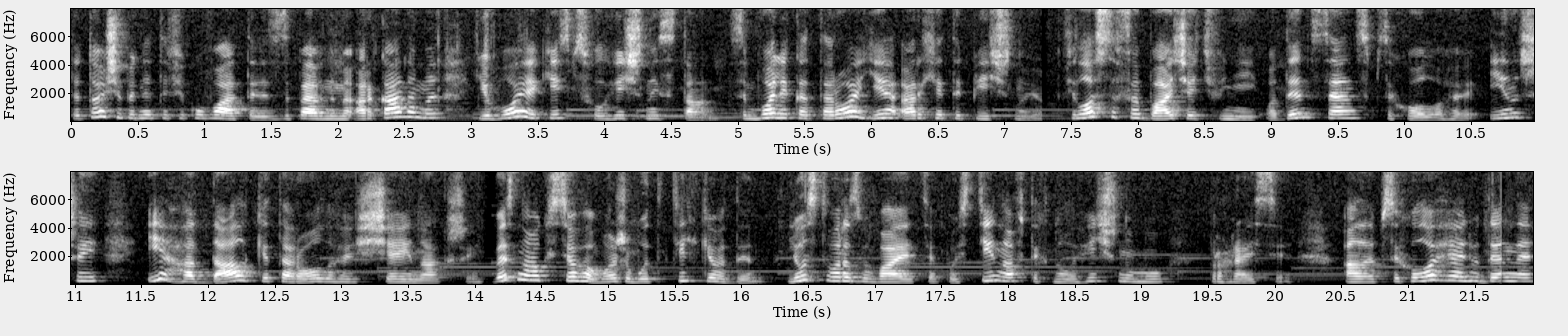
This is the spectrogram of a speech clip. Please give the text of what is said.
для того, щоб ідентифікувати з певними арканами його якийсь психологічний стан. Символіка Таро є архетипічною. Філософи бачать в ній один сенс, психологи інший, і гадалки тарологи ще інакший. Висновок з цього може бути тільки один: людство розвивається постійно в технологічному прогресі, але психологія людини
